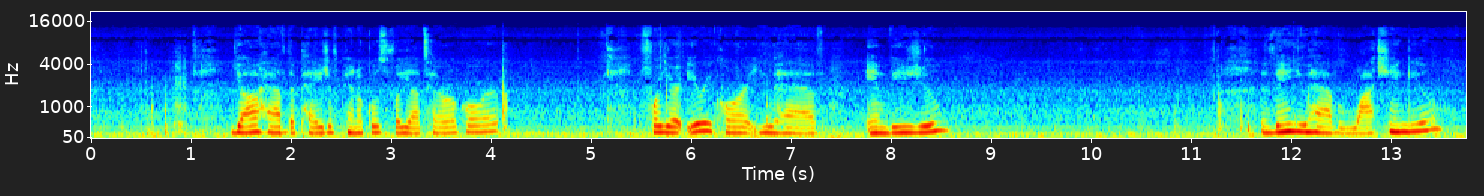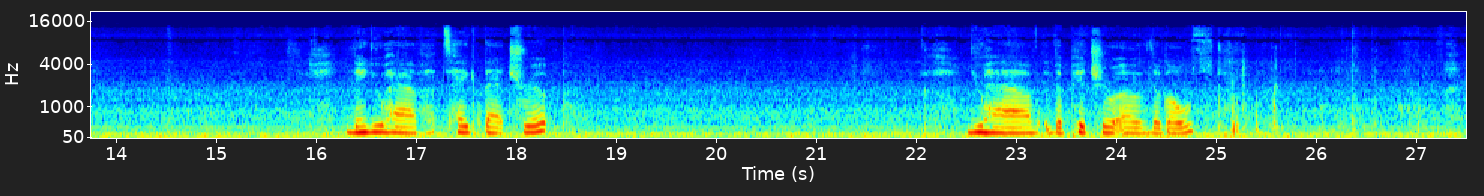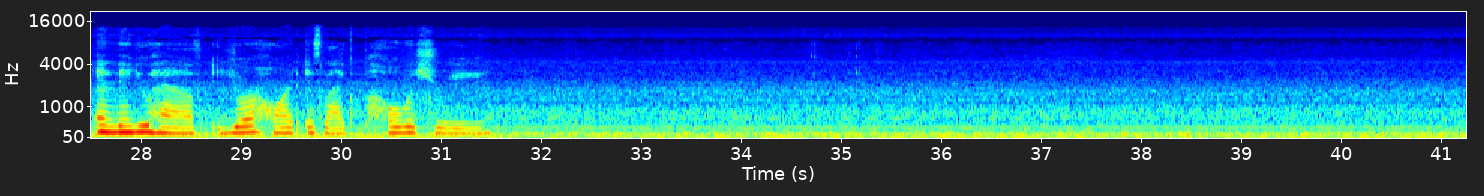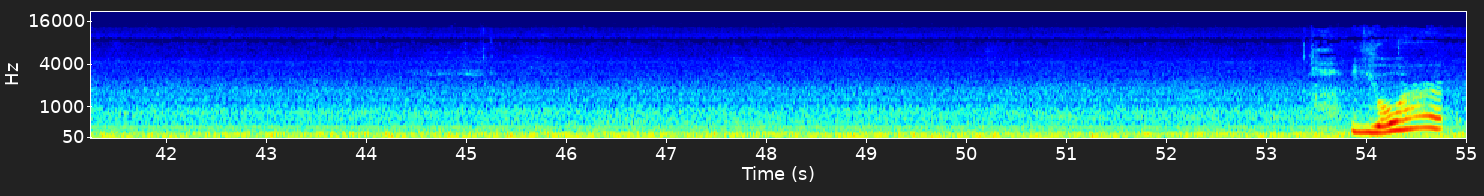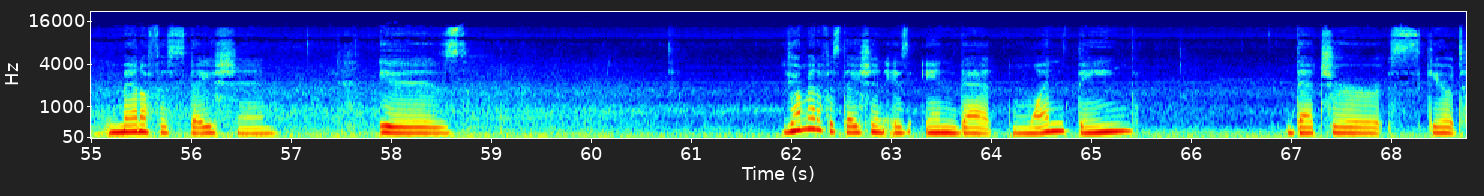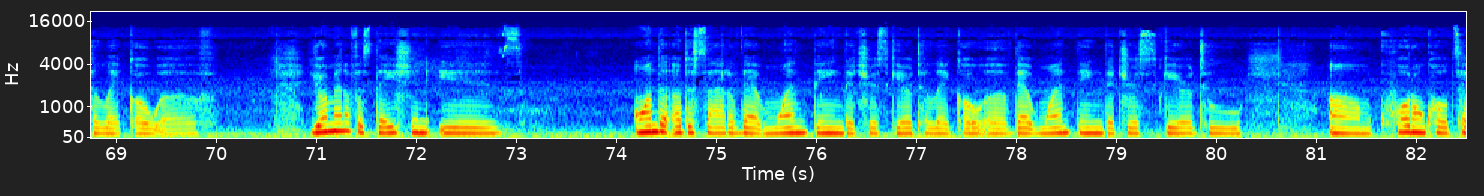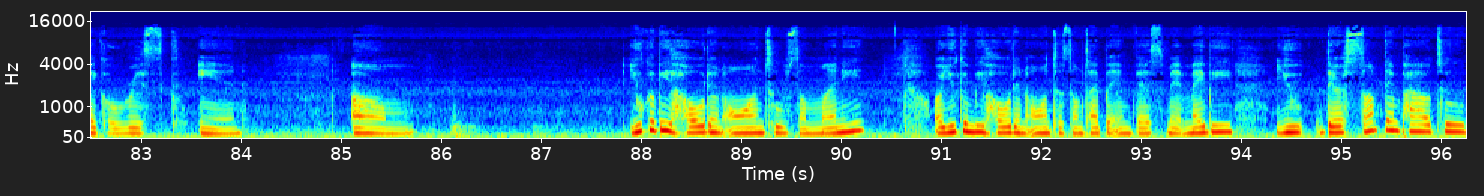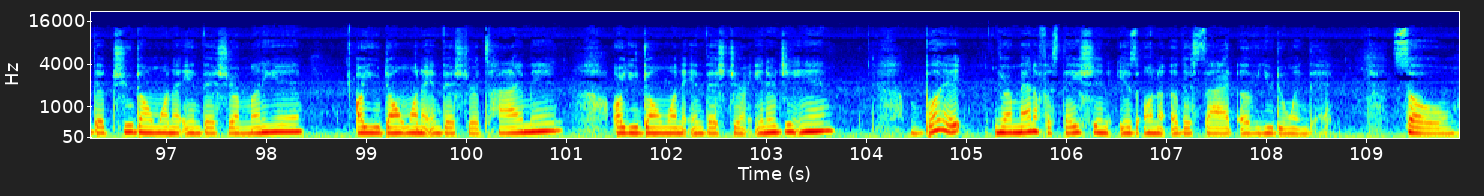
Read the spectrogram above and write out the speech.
y'all have the page of pentacles for y'all tarot card for your Erie card, you have Enviju. Then you have Watching You. Then you have Take That Trip. You have the picture of the ghost. And then you have Your Heart is Like Poetry. Your manifestation is your manifestation is in that one thing that you're scared to let go of. Your manifestation is on the other side of that one thing that you're scared to let go of, that one thing that you're scared to um quote unquote take a risk in um you could be holding on to some money or you can be holding on to some type of investment. Maybe you there's something piled to that you don't want to invest your money in or you don't want to invest your time in or you don't want to invest your energy in but your manifestation is on the other side of you doing that. So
